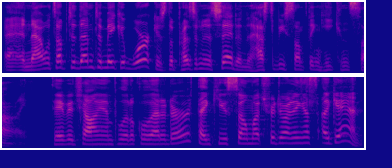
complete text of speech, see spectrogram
and now it's up to them to make it work, as the president has said, and it has to be something he can sign. David Chalian, political editor, thank you so much for joining us again.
